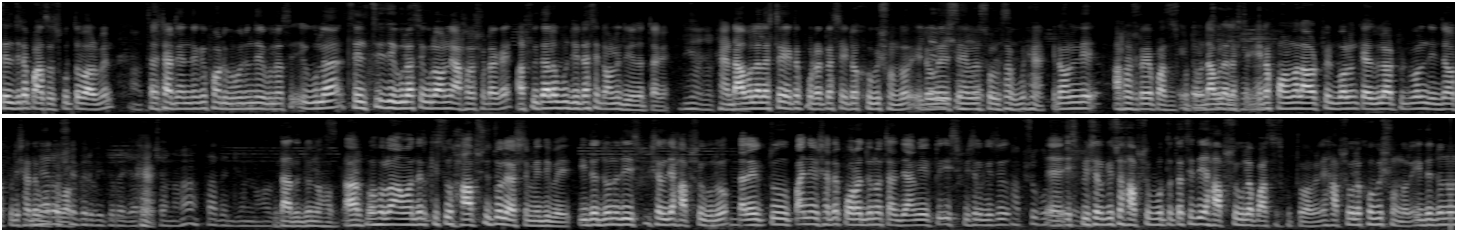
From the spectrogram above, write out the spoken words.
সেল যেটা পারচেস করতে পারবেন সাইজ থার্টি থেকে ফর্টি পর্যন্ত এগুলো আছে। এগুলা সেলসি যেগুলো আছে এগুলো অনলি আঠারোশো টাকায়। আর ফিতালাপুর যেটা আছে এটা অনলি দুই হাজার টাকায়। হ্যাঁ ডাবল এলাস্টিক একটা প্রোডাক্ট আছে এটা খুবই সুন্দর। এটা হলো এসএম এর সোল থাকবে হ্যাঁ। এটা অনলি আঠারোশো টাকায় পারচেস করতে হবে ডাবল এলাস্টিক এটা ফর্মাল আউটফিট বলেন ক্যাজুয়াল আউটফিট বলেন জিন্স আউটফিটের সাথে পড়তে পারবেন। শেপের ভিতরে যারা চান হ্যাঁ তাদের জন্য হবে। তাদের জন্য হবে। তারপর হলো আমাদের কিছু হাফ শু চলে আসে মেদি ভাই। ঈদের জন্য যে স্পেশাল যে হাফ শু গুলো তারা একটু পাঞ্জাবির সাথে পরার জন্য চান যে আমি একটু স্পেশাল কিছু স্পেশাল কিছু হাফ শু পড়তে চাচ্ছি যে হাফ শু গুলো পারচেস করতে পারবেন। এই হাফ শু গুলো খুবই সুন্দর। ঈদের জন্য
